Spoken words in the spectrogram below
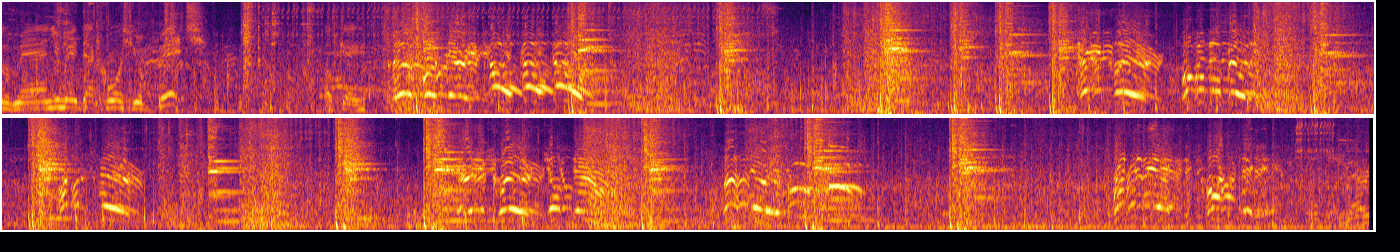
impressive, man. You made that course your bitch. Okay.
